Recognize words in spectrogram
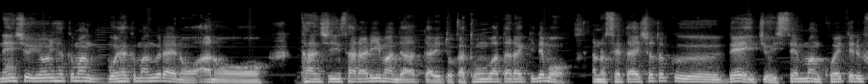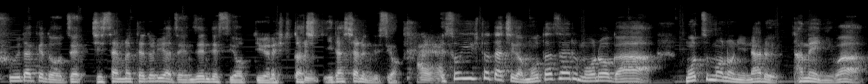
年収400万、500万ぐらいのあの単身サラリーマンであったりとか、共働きでもあの世帯所得で一応1000万超えてる風だけど、ぜ実際の手取りは全然ですよっていうような人たちっていらっしゃるんですよ。はいはい。でそういう人たちが持たざる者が持つものになるためには、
